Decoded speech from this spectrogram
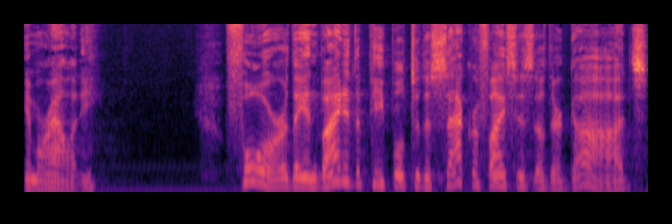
immorality. For they invited the people to the sacrifices of their gods,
